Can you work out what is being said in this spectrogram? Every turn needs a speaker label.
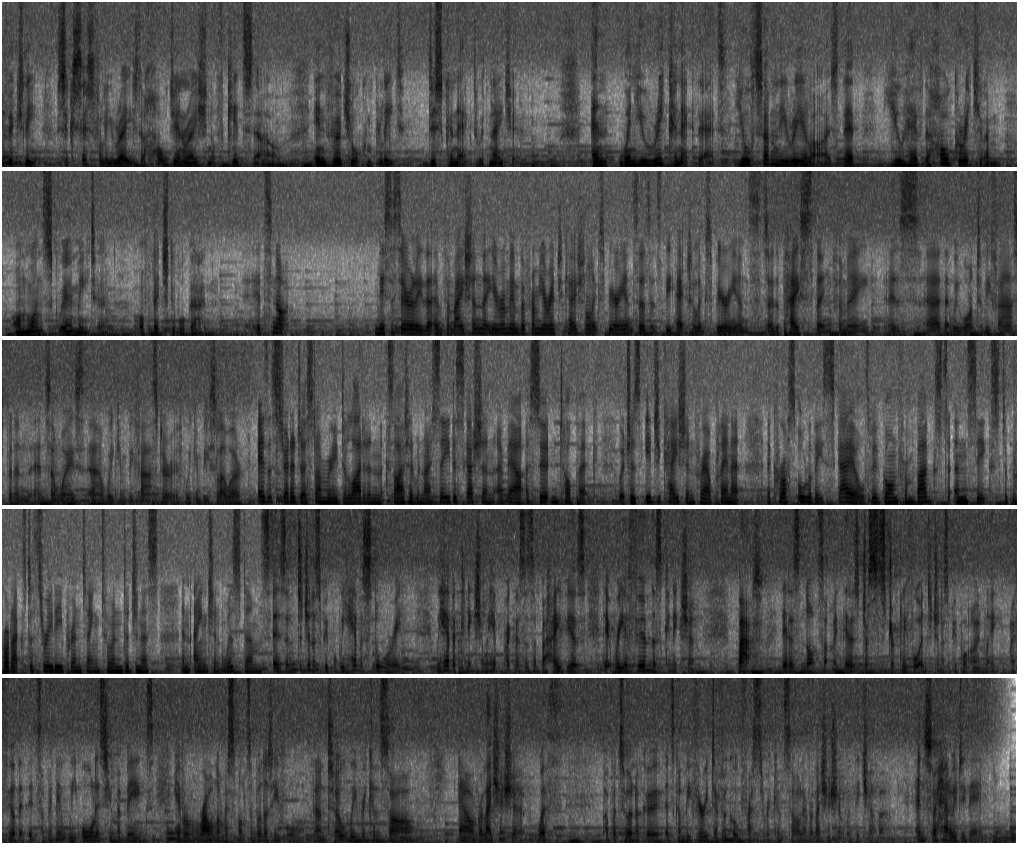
Speaker 1: actually successfully raised a whole generation of kids now in virtual complete disconnect with nature. And when you reconnect that, you'll suddenly realize that you have the whole curriculum on one square meter of vegetable garden.
Speaker 2: It's not necessarily the information that you remember from your educational experiences, it's the actual experience. So the pace thing for me is uh, that we want to be fast, but in, in some ways uh, we can be faster if we can be slower.
Speaker 3: As a strategist, I'm really delighted and excited when I see discussion about a certain topic which is education for our planet, across all of these scales. We've gone from bugs to insects to products to 3D printing to Indigenous and ancient wisdoms.
Speaker 4: As Indigenous people, we have a story, we have a connection, we have practices and behaviours that reaffirm this connection. But that is not something that is just strictly for Indigenous people only. I feel that that's something that we all as human beings have a role and responsibility for. And Until we reconcile our relationship with Papatūānuku, it's going to be very difficult for us to reconcile our relationship with each other. And so, how do we do that?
